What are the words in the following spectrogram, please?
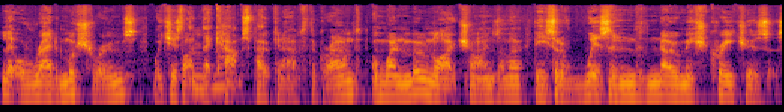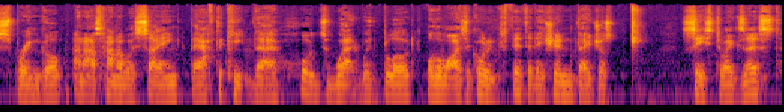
little red mushrooms, which is like mm-hmm. their caps poking out of the ground. And when moonlight shines on them, these sort of wizened, gnomish creatures spring up. And as Hannah was saying, they have to keep their hoods wet with blood, otherwise, according to 5th edition, they just cease to exist.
